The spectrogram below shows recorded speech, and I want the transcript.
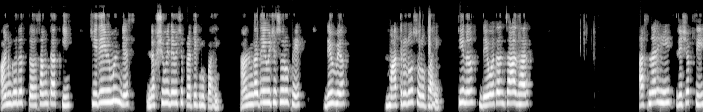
अनघदत्त सांगतात की ही देवी म्हणजेच लक्ष्मी देवीचे प्रतीक रूप आहे. अनगा देवीचे स्वरूप हे दिव्य मातृत्व स्वरूप आहे. तिनं देवतांचा आधार असणारी ही त्रिशक्ती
